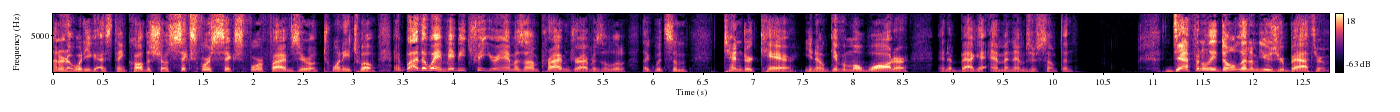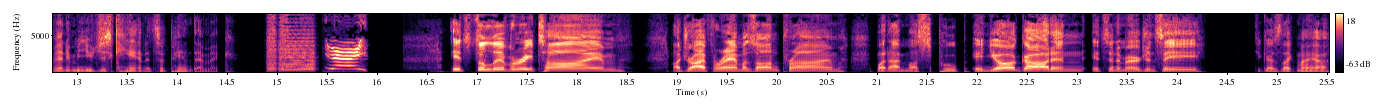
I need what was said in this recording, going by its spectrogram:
I don't know. What do you guys think? Call the show 646-450-2012. And by the way, maybe treat your Amazon Prime drivers a little like with some tender care. You know, give them a water and a bag of M&Ms or something. Definitely don't let them use your bathroom, man. I mean, you just can't. It's a pandemic. Yay! It's delivery time. I drive for Amazon Prime, but I must poop in your garden. It's an emergency. Do you guys like my uh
